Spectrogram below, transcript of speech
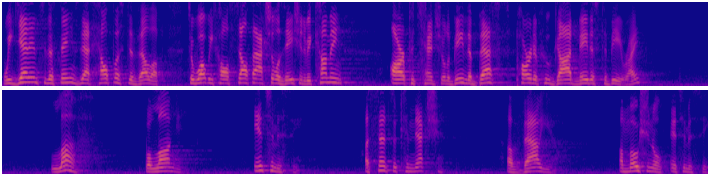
we get into the things that help us develop to what we call self actualization, to becoming our potential, to being the best part of who God made us to be, right? Love, belonging, intimacy, a sense of connection, of value, emotional intimacy,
